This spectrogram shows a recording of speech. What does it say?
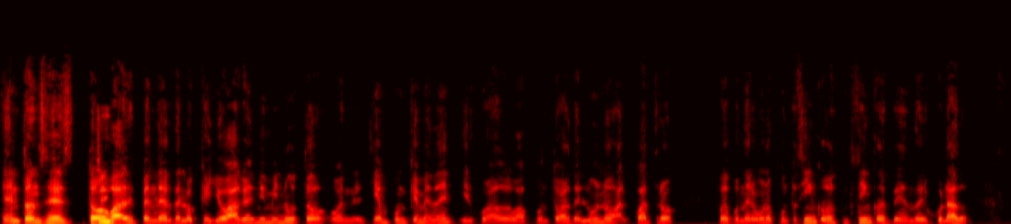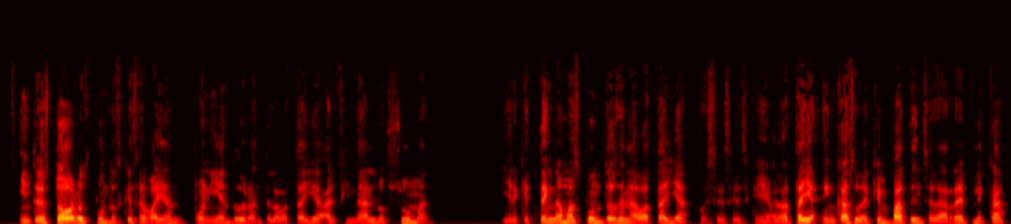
Entonces, todo va a depender de lo que yo haga en mi minuto o en el tiempo en que me den y el jurado va a puntuar del 1 al 4, puede poner 1.5, 2.5, dependiendo del jurado. Entonces, todos los puntos que se vayan poniendo durante la batalla, al final los suman. Y el que tenga más puntos en la batalla, pues ese es el que lleva la batalla. En caso de que empaten, se da réplica.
